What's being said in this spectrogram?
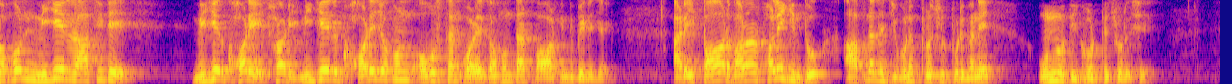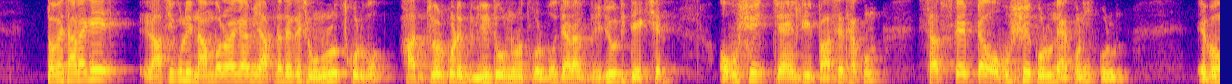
যখন নিজের রাশিতে, নিজের ঘরে, সরি, নিজের ঘরে যখন অবস্থান করে, তখন তার পাওয়ার কিন্তু বেড়ে যায়। আর এই পাওয়ার বাড়ার ফলেই কিন্তু আপনাদের জীবনে প্রচুর পরিমাণে উন্নতি ঘটতে চলেছে। তবে তার আগে রাশিগুলির নাম বলার আগে আমি আপনাদের কাছে অনুরোধ করব, হাত জোর করে বিনীত অনুরোধ করব, যারা ভিডিওটি দেখছেন, অবশ্যই চ্যানেলটির পাশে থাকুন, সাবস্ক্রাইবটা অবশ্যই করুন এখনই করুন, এবং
